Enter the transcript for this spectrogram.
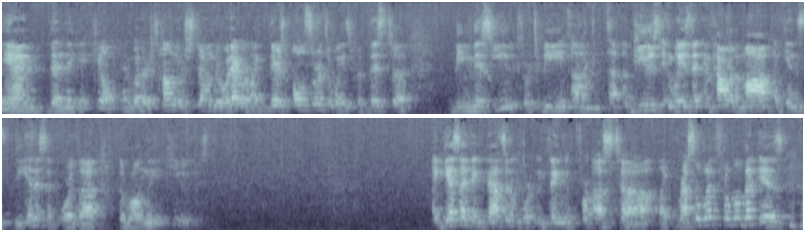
and then they get killed. And whether it's hung or stoned or whatever, like there's all sorts of ways for this to be misused or to be um, uh, abused in ways that empower the mob against the innocent or the, the wrongly accused. I guess I think that's an important thing for us to like wrestle with for a little bit is mm-hmm.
